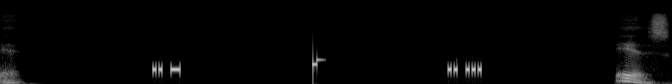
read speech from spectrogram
It. Is.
